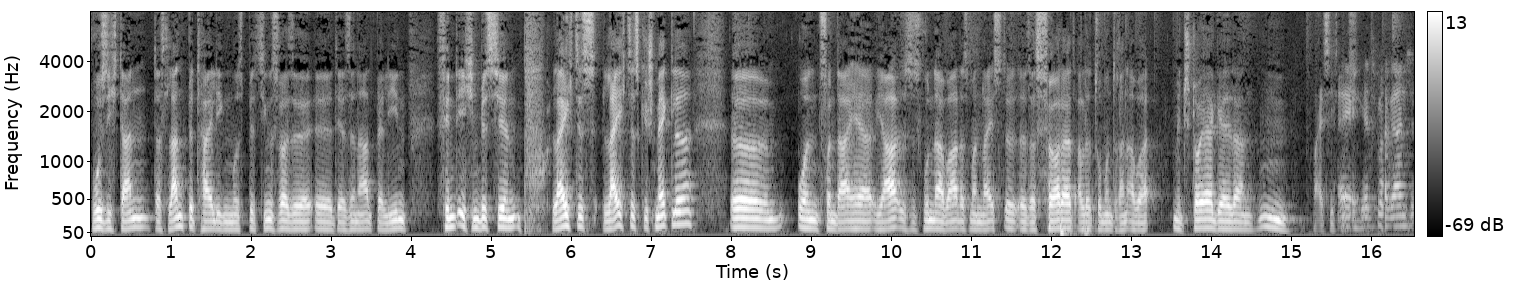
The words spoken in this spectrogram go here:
wo sich dann das Land beteiligen muss, beziehungsweise äh, der Senat Berlin, finde ich ein bisschen pff, leichtes, leichtes Geschmäckle. Äh, und von daher, ja, es ist wunderbar, dass man leist, äh, das fördert, alle drum und dran, aber mit Steuergeldern, hm, weiß ich nicht. Ey, jetzt mal ganz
